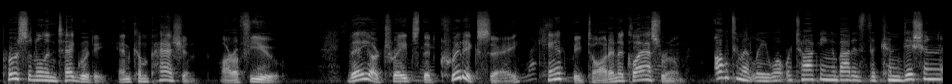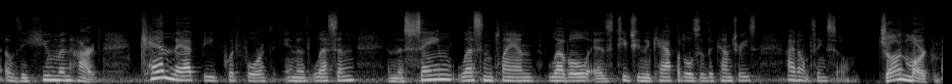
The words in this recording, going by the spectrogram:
personal integrity, and compassion are a few. They are traits that critics say can't be taught in a classroom. Ultimately, what we're talking about is the condition of the human heart. Can that be put forth in a lesson in the same lesson plan level as teaching the capitals of the countries? I don't think so. John Martin,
